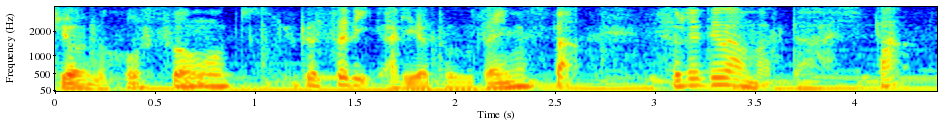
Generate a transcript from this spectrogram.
今日の放送もお聴きくださりありがとうございました。それではまた明日。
